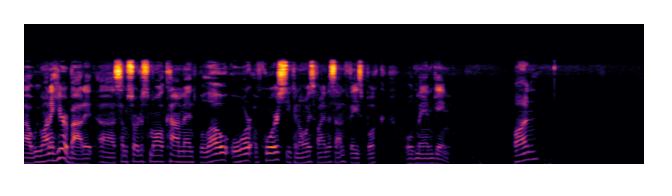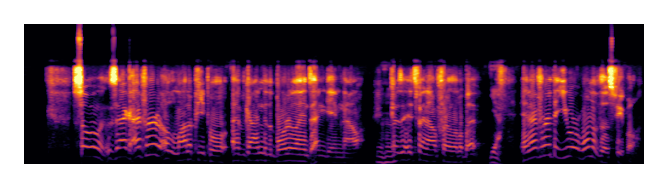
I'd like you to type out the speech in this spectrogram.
uh, we want to hear about it. Uh, some sort of small comment below, or of course, you can always find us on Facebook, Old Man Gaming. One. So, Zach, I've heard a lot of people have gotten to the Borderlands endgame now because it's been out for a little bit, Yeah. and I've heard that you are one of those people.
